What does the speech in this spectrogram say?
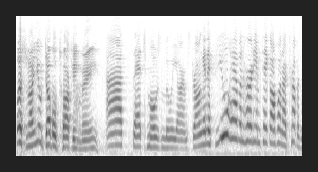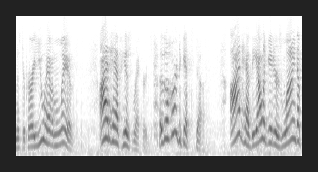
Listen, are you double talking me? Ah, Satchmo's Louis Armstrong. And if you haven't heard him take off on a trumpet, Mr. Perry, you haven't lived. I'd have his records, the hard to get stuff. I'd have the alligators lined up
